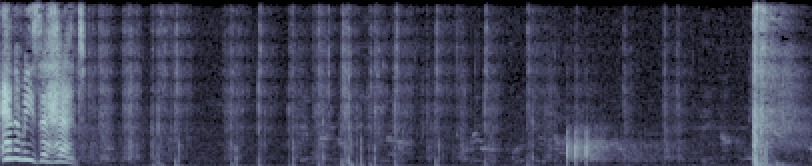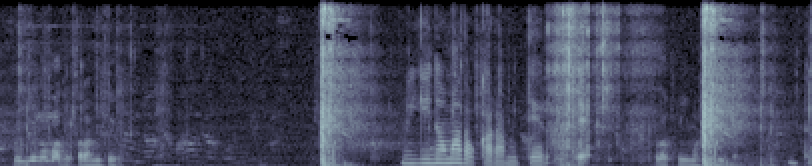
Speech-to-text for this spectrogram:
Enemies ahead! 右の窓から見てる。右の窓から見てるって。そだと今聞いた。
